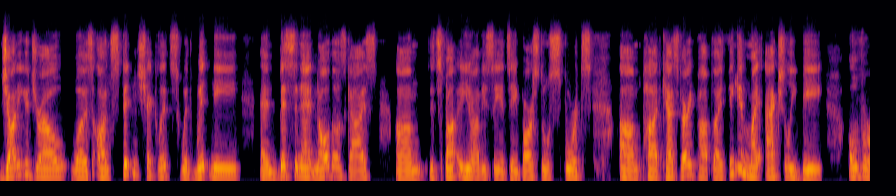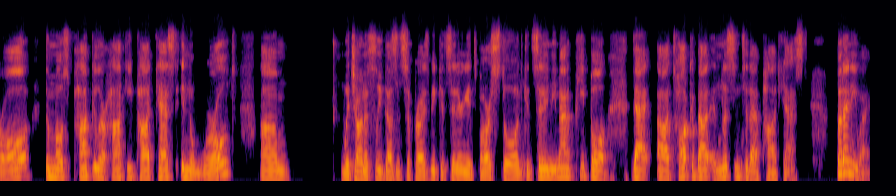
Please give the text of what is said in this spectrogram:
Johnny Gaudreau was on Spittin' Chiclets with Whitney and Bissonnette and all those guys. Um, it's you know obviously it's a Barstool Sports um, podcast, very popular. I think it might actually be overall the most popular hockey podcast in the world. Um, which honestly doesn't surprise me considering it's Barstool and considering the amount of people that uh, talk about and listen to that podcast. But anyway,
